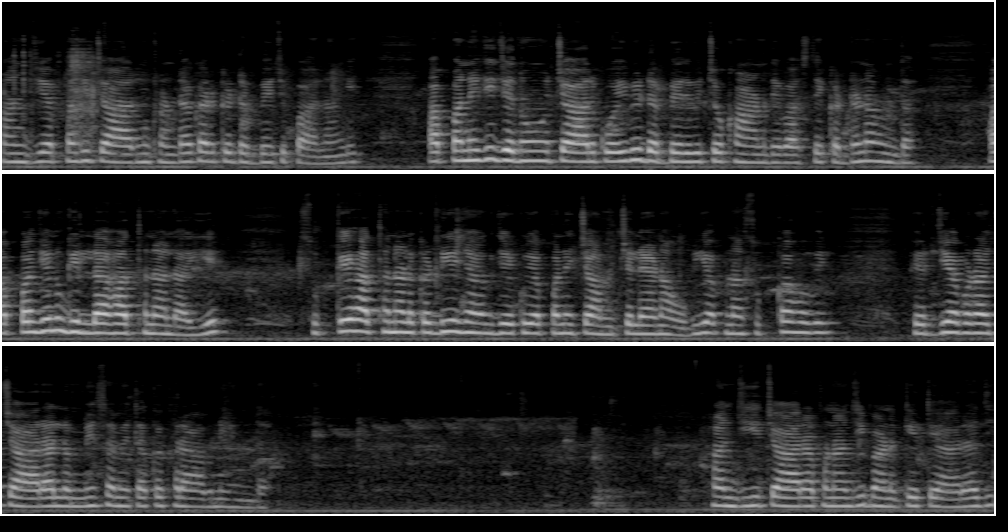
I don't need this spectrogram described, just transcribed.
ਹਾਂਜੀ, ਆਪਾਂ ਜੀ ਚਾਰ ਨੂੰ ਠੰਡਾ ਕਰਕੇ ਡੱਬੇ 'ਚ ਪਾ ਲਾਂਗੇ। ਆਪਾਂ ਨੇ ਜੀ ਜਦੋਂ ਚਾਰ ਕੋਈ ਵੀ ਡੱਬੇ ਦੇ ਵਿੱਚੋਂ ਖਾਣ ਦੇ ਵਾਸਤੇ ਕੱਢਣਾ ਹੁੰਦਾ, ਆਪਾਂ ਜੀ ਉਹਨੂੰ ਗਿੱਲਾ ਹੱਥ ਨਾਲ ਲਾਈਏ। ਸੁੱਕੇ ਹੱਥ ਨਾਲ ਕੱਢੀਏ ਜਾਂ ਜੇ ਕੋਈ ਆਪਾਂ ਨੇ ਚਮਚ ਲੈਣਾ, ਉਹ ਵੀ ਆਪਣਾ ਸੁੱਕਾ ਹੋਵੇ। ਫਿਰ ਜੀ ਆਪਣਾ ਚਾਰ ਆ, ਲੰਮੇ ਸਮੇਂ ਤੱਕ ਖਰਾਬ ਨਹੀਂ ਹੁੰਦਾ। ਹਾਂਜੀ ਚਾਰ ਆਪਣਾ ਜੀ ਬਣ ਕੇ ਤਿਆਰ ਹੈ ਜੀ।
